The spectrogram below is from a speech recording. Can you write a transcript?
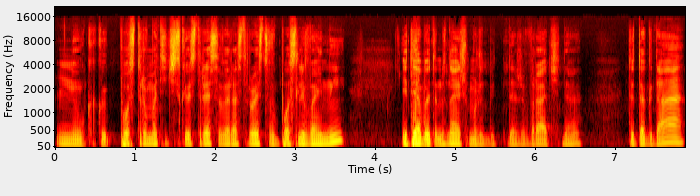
ну, какое посттравматическое стрессовое расстройство после войны, и ты об этом знаешь, может быть, даже врач, да, то тогда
